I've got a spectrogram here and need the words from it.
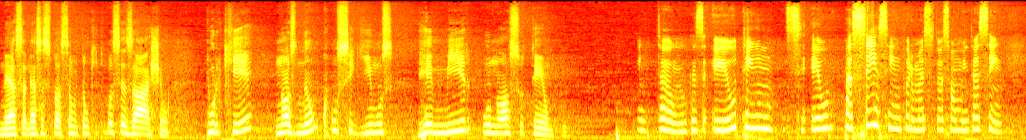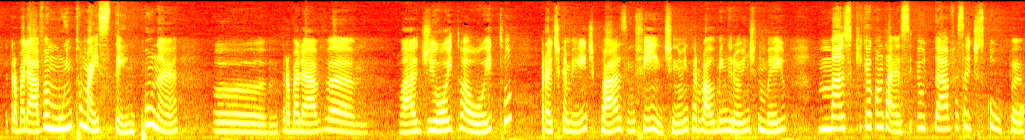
nessa, nessa situação. Então, o que, que vocês acham? Por que nós não conseguimos remir o nosso tempo? Então, Lucas, eu tenho, eu passei assim por uma situação muito assim. Eu trabalhava muito mais tempo, né? Uh, trabalhava lá de 8 a 8 praticamente, quase, enfim, tinha um intervalo bem grande no meio. Mas o que, que acontece? Eu dava essa desculpa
